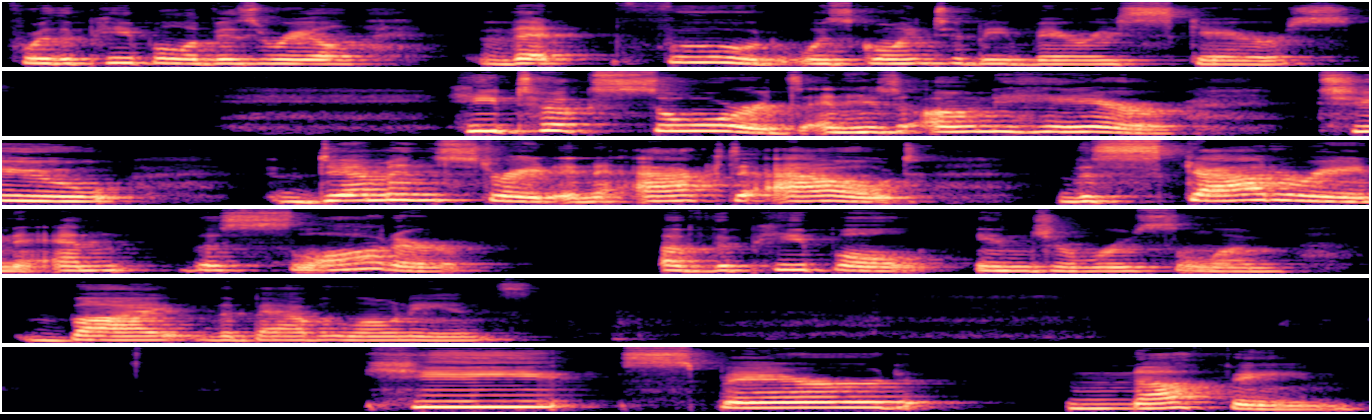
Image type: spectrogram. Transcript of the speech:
for the people of Israel that food was going to be very scarce. He took swords and his own hair to demonstrate and act out the scattering and the slaughter of the people in Jerusalem by the Babylonians. He spared nothing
